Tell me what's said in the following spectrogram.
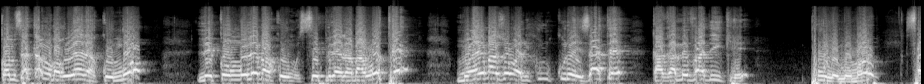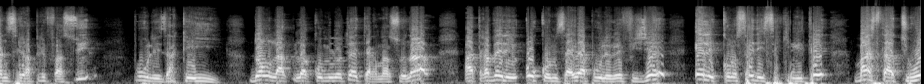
Comme ça ntango bakoya na congo les congolais bakosepela na bango te. Moyen bazonga likulu kuna eza te. Kagame va dire que pour le moment ça ne sera plus facile pour les accueillir. Donc la, la, communauté internationale, à travers les hauts commissariats pour les réfugiés et les conseils de sécurité, va statuer,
